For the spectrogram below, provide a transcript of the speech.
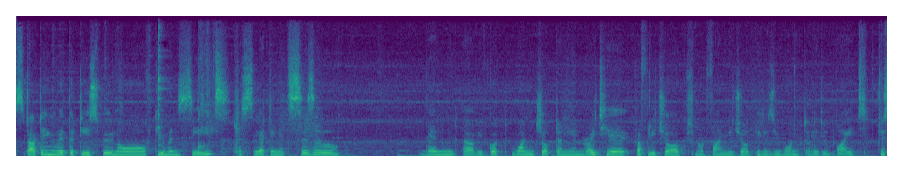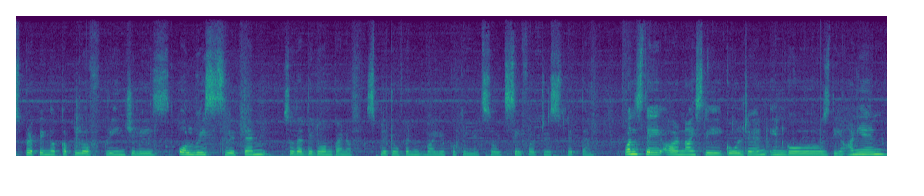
starting with a teaspoon of cumin seeds just letting it sizzle then uh, we've got one chopped onion right here roughly chopped not finely chopped because you want a little bite just prepping a couple of green chilies always slit them so that they don't kind of split open while you're cooking it so it's safer to split them once they are nicely golden in goes the onion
